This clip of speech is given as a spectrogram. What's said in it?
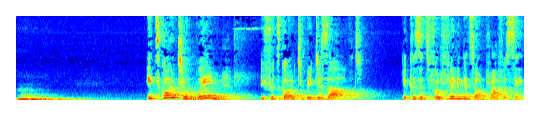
Hmm. it's going to win if it's going to be dissolved because it's fulfilling its own prophecy.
